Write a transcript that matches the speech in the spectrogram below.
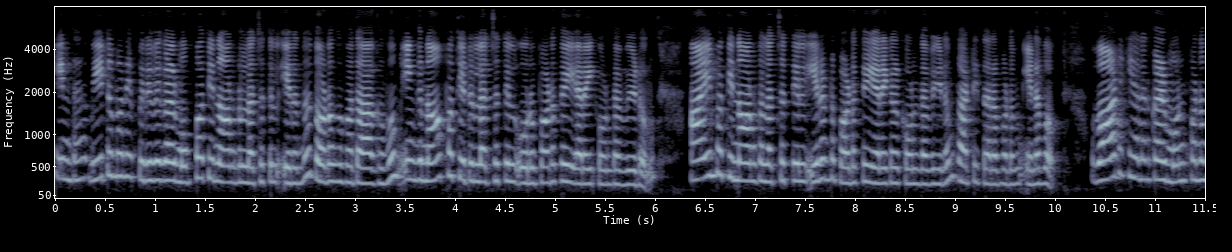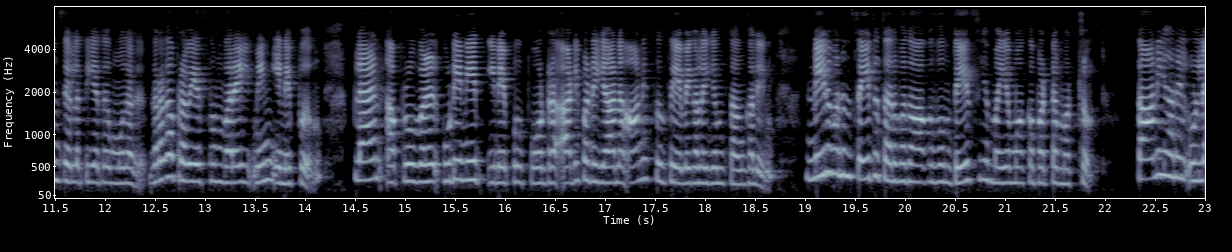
இந்த வீட்டுமனை பிரிவுகள் முப்பத்தி நான்கு லட்சத்தில் இருந்து தொடங்குவதாகவும் இங்கு நாற்பத்தி எட்டு லட்சத்தில் ஒரு படுக்கை அறை கொண்ட வீடும் ஐம்பத்தி நான்கு லட்சத்தில் இரண்டு படுக்கை அறைகள் கொண்ட வீடும் கட்டித்தரப்படும் எனவும் வாடிக்கையாளர்கள் முன்பணம் செலுத்தியது முதல் கிரகப்பிரவேசம் வரை மின் இணைப்பு பிளான் அப்ரூவல் குடிநீர் இணைப்பு போன்ற அடிப்படையான அனைத்து சேவைகளையும் தங்களின் நிறுவனம் செய்து தருவதாகவும் தேசியமயமாக்கப்பட்ட மற்றும் தனியாரில் உள்ள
